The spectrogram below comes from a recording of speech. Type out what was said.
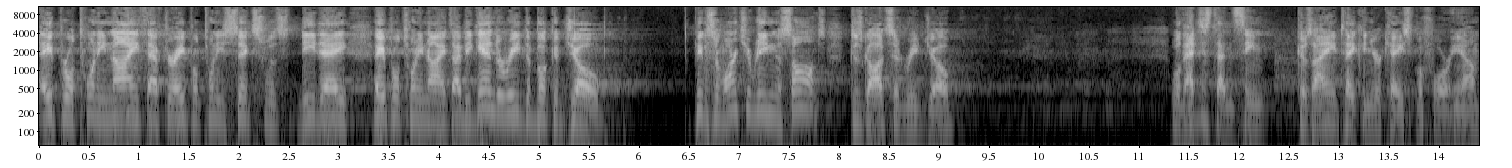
April 29th, after April 26th was D Day, April 29th, I began to read the book of Job. People said, Why aren't you reading the Psalms? Because God said, Read Job. Well, that just doesn't seem, because I ain't taking your case before Him.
